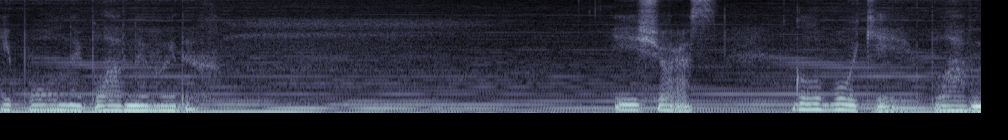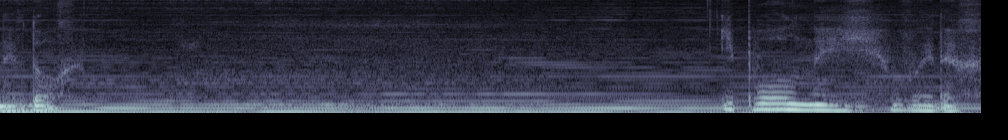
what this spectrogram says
и полный плавный выдох. И еще раз глубокий, плавный вдох. И полный выдох.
